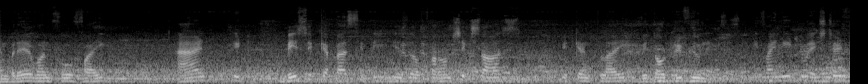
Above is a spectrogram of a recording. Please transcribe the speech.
Embraer 145 and its basic capacity is of around 6 hours it can fly without refueling. If I need to extend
